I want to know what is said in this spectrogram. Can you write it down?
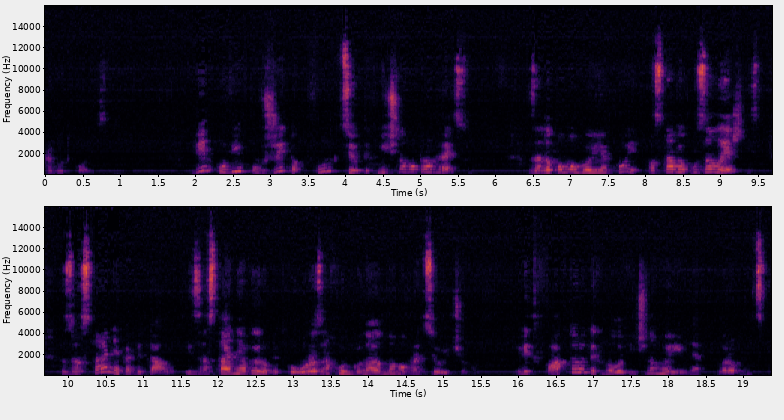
прибутковість. Він увів у вжиток функцію технічного прогресу, за допомогою якої поставив у залежність зростання капіталу і зростання виробітку у розрахунку на одного працюючого від фактору технологічного рівня виробництва.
